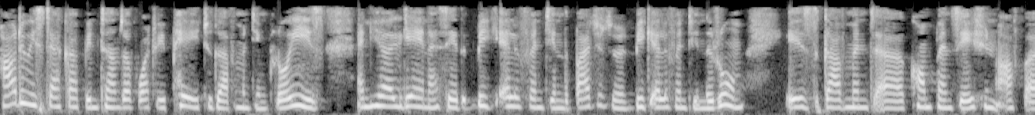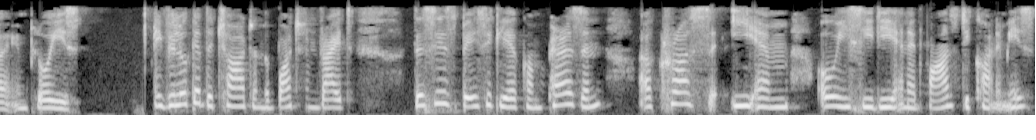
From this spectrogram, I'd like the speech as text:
how do we stack up in terms of what we pay to government employees? And here again, I say the big elephant in the budget or the big elephant in the room is government compensation of employees. If you look at the chart on the bottom right, this is basically a comparison across EM, OECD, and advanced economies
